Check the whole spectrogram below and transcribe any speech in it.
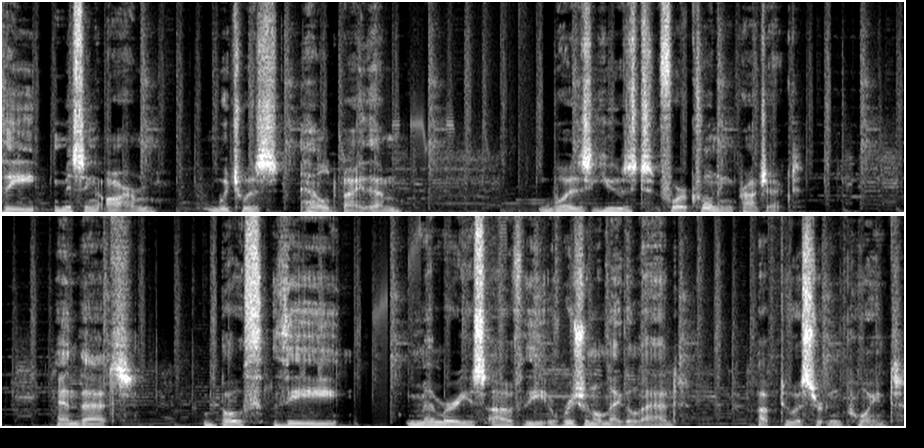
the missing arm, which was held by them, was used for a cloning project. And that both the memories of the original Megalad, up to a certain point,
